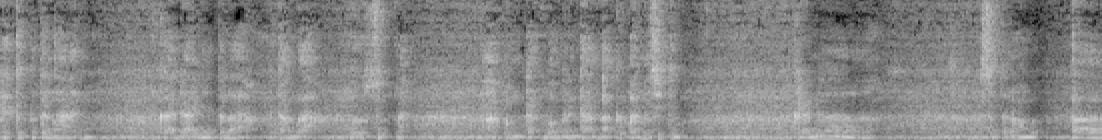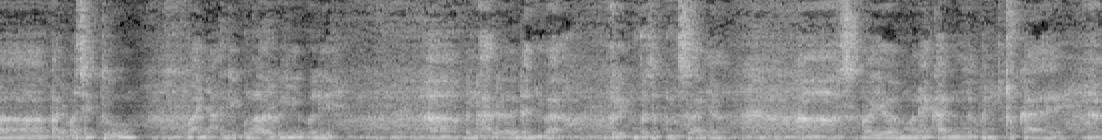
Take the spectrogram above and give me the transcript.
iaitu pertengahan keadaannya telah bertambah merusutlah uh, pemerintahan, pemerintahan Melaka pada masa itu kerana Sultan Muhammad uh, pada masa itu banyak dipengaruhi oleh bendahara dan juga oleh pembesar-pembesarnya uh, supaya menaikkan apa ni cukai uh,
